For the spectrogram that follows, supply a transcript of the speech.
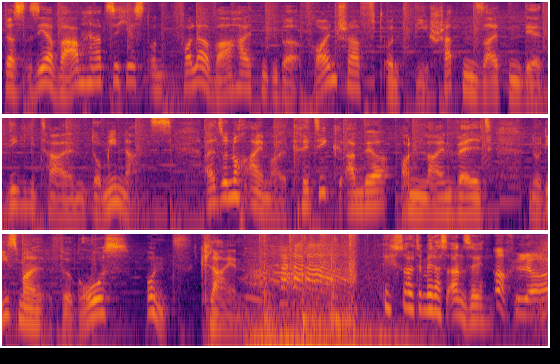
das sehr warmherzig ist und voller Wahrheiten über Freundschaft und die Schattenseiten der digitalen Dominanz. Also noch einmal Kritik an der Online-Welt, nur diesmal für groß und klein. Ich sollte mir das ansehen. Ach ja?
